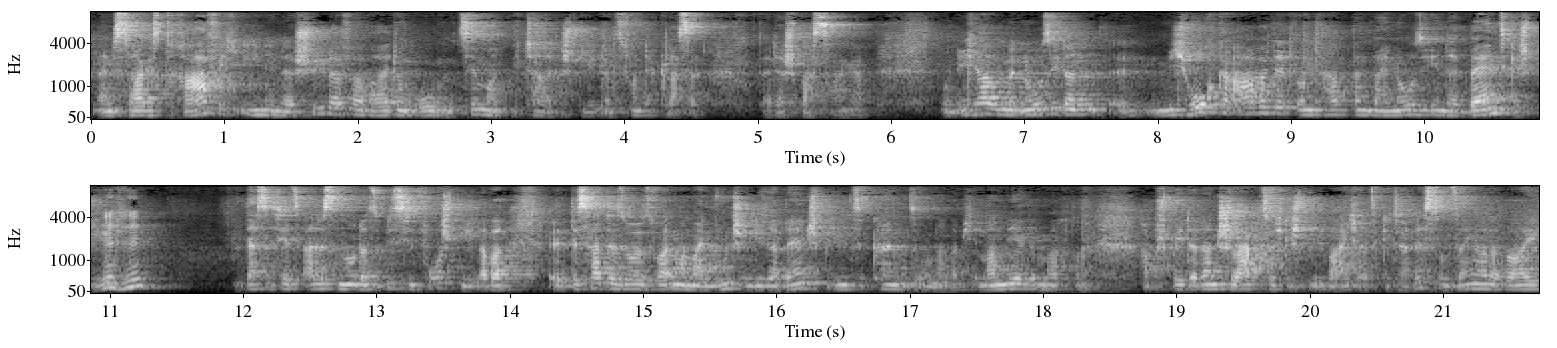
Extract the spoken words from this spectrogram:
Und eines Tages traf ich ihn in der Schülerverwaltung oben im Zimmer und Gitarre gespielt und von der Klasse. Da hat er Spaß dran gehabt. Und ich habe mit Nosi dann äh, mich hochgearbeitet und habe dann bei Nosi in der Band gespielt. Mhm. Das ist jetzt alles nur das bisschen Vorspiel, aber äh, das hatte so, es war immer mein Wunsch, in dieser Band spielen zu können und so. Und dann habe ich immer mehr gemacht und habe später dann Schlagzeug gespielt, war ich als Gitarrist und Sänger dabei.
